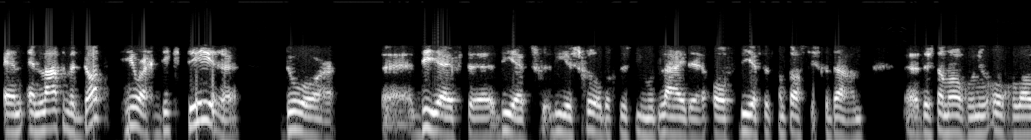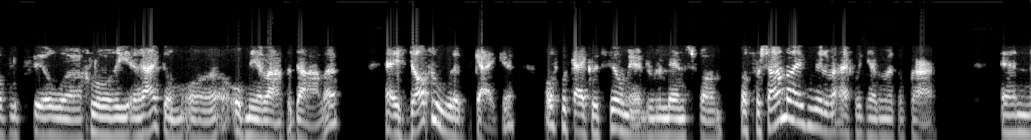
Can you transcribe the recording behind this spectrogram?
En, en laten we dat heel erg dicteren door uh, die, heeft, uh, die, heeft, die is schuldig, dus die moet lijden, of die heeft het fantastisch gedaan. Uh, dus dan mogen we nu ongelooflijk veel glorie en rijkdom op neer laten dalen. is dat hoe we het bekijken? Of bekijken we het veel meer door de lens van wat voor samenleving willen we eigenlijk hebben met elkaar? En,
